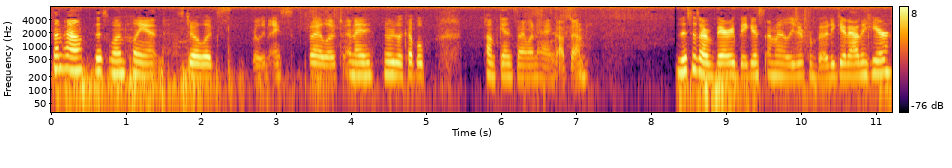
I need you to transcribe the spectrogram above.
Somehow this one plant still looks really nice. But I looked and I there was a couple pumpkins and I went ahead and got them. This is our very biggest. I'm going to leave it for Bo to get out of here.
